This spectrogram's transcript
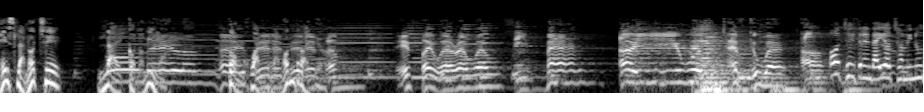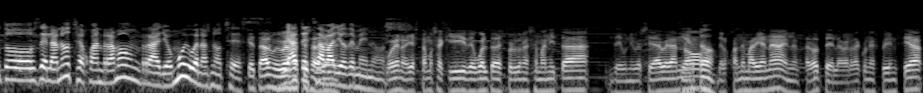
Es la Noche, la economía, con Juan Ramón Rayo. 8 y 38 minutos de la noche, Juan Ramón Rayo. Muy buenas noches. ¿Qué tal? Muy buenas ya noches. te echaba yo de menos. Bueno, ya estamos aquí de vuelta después de una semanita de Universidad de Verano Cierto. del Juan de Mariana en Lanzarote. La verdad que una experiencia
